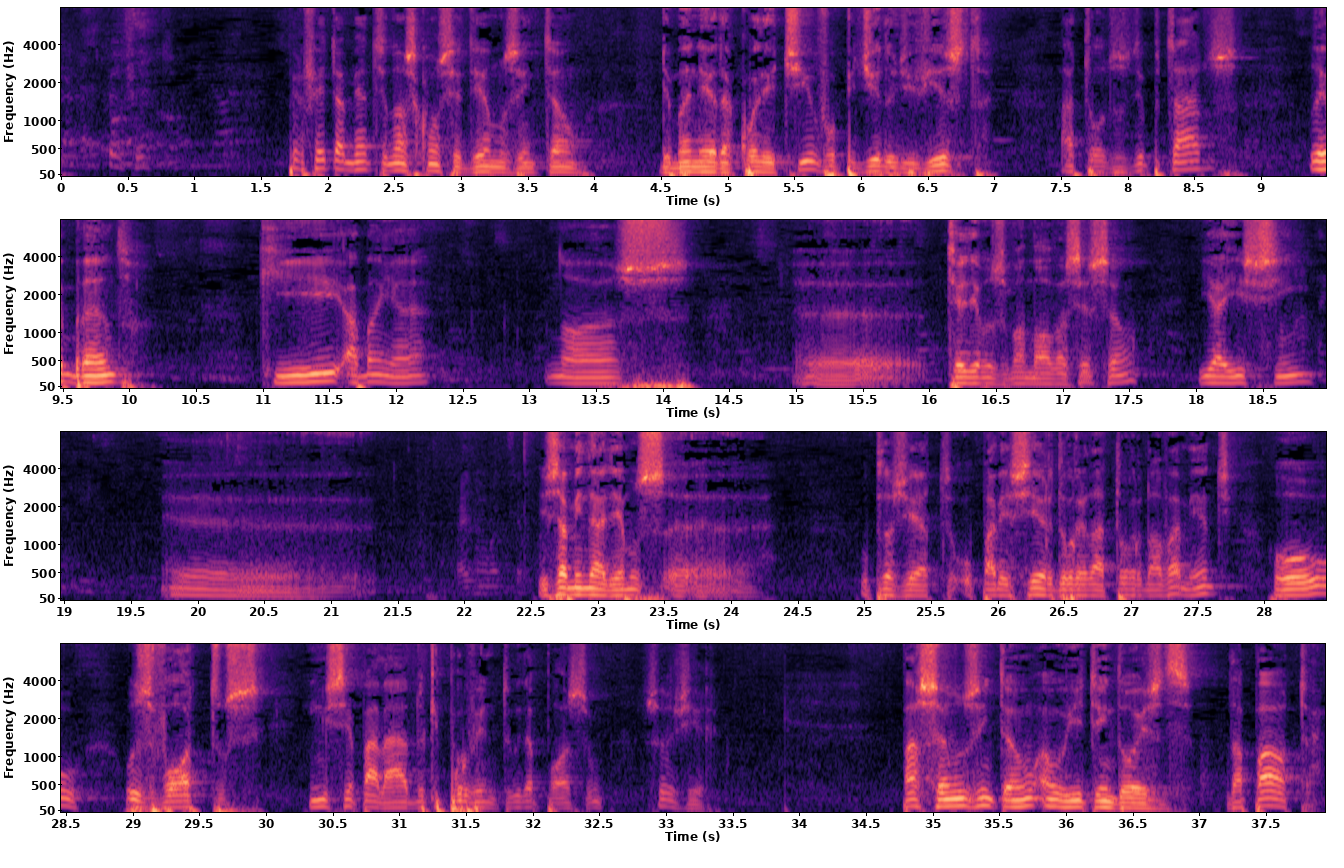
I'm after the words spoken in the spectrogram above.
Perfeitamente, nós concedemos, então, de maneira coletiva, o pedido de vista a todos os deputados, lembrando que amanhã nós uh, teremos uma nova sessão e aí sim uh, examinaremos uh, o projeto, o parecer do relator novamente ou os votos em separado que porventura possam surgir. Passamos então ao item 2 da pauta,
